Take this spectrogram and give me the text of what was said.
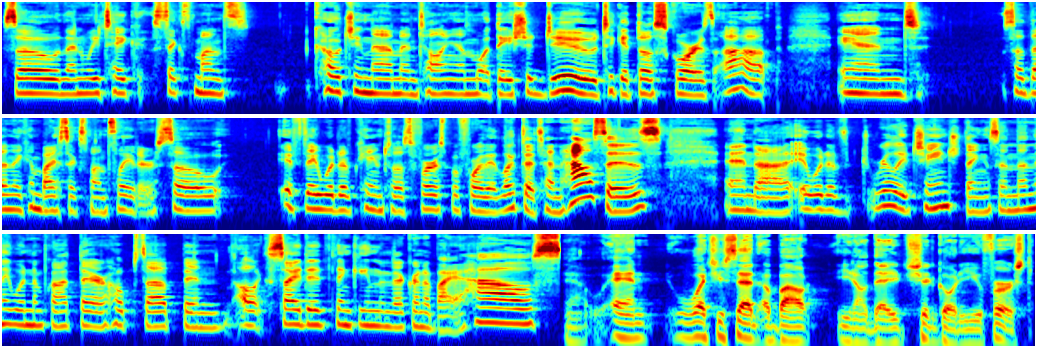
So then we take six months coaching them and telling them what they should do to get those scores up. And so then they can buy six months later. So if they would have came to us first before they looked at 10 houses and uh, it would have really changed things and then they wouldn't have got their hopes up and all excited thinking that they're going to buy a house Yeah, and what you said about you know they should go to you first,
